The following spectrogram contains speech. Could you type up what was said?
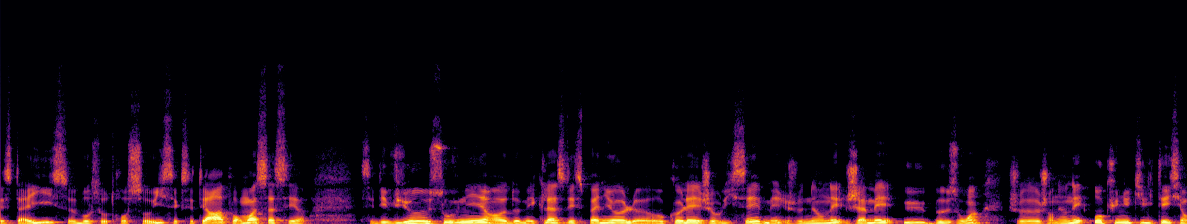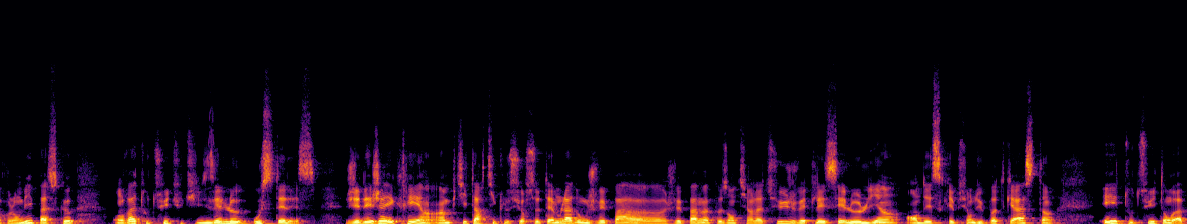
estáis, vosotros sois, etc. Pour moi, ça, c'est c'est des vieux souvenirs de mes classes d'espagnol euh, au collège et au lycée, mais je n'en ai jamais eu besoin. J'en ai aucune utilité ici en Colombie parce que on va tout de suite utiliser le ustedes. J'ai déjà écrit un, petit article sur ce thème-là, donc je ne vais pas, euh, je vais pas m'apesantir là-dessus. Je vais te laisser le lien en description du podcast. Et tout de suite, on va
